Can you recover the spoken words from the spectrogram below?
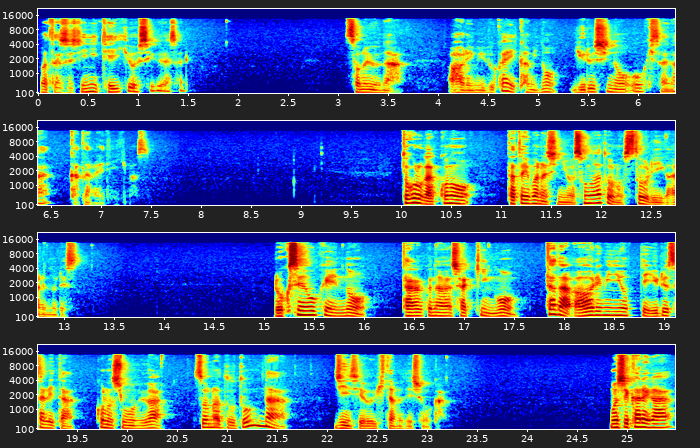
私たちに提供してくださる。そのような憐れみ深い神の許しの大きさが語られていきます。ところがこの例え話にはその後のストーリーがあるのです。6000億円の多額な借金をただ憐れみによって許されたこのしもべはその後どんな人生を生きたのでしょうか？もし彼が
